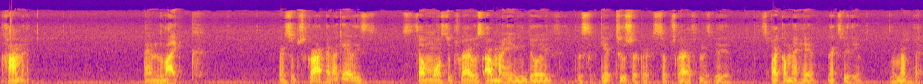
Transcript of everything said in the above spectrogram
Comment and like and subscribe. If I get at least some more subscribers, I might even do it. Just get two subscribers from this video. Spike up my hair next video. Remember that.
